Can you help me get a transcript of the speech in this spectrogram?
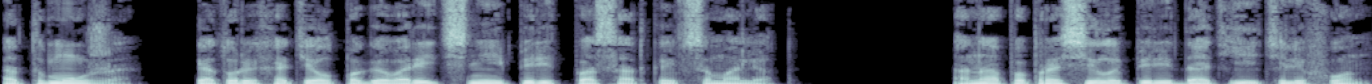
От мужа, который хотел поговорить с ней перед посадкой в самолет. Она попросила передать ей телефон.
